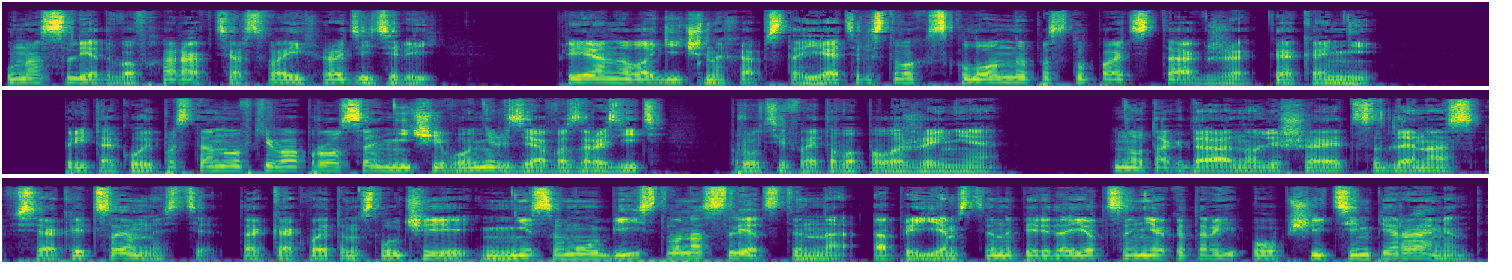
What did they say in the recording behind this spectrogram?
унаследовав характер своих родителей, при аналогичных обстоятельствах склонны поступать так же, как они. При такой постановке вопроса ничего нельзя возразить против этого положения. Но тогда оно лишается для нас всякой ценности, так как в этом случае не самоубийство наследственно, а преемственно передается некоторый общий темперамент,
